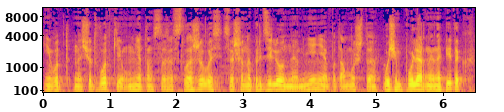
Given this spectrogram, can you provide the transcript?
и вот насчет водки у меня там сложилось совершенно определенное мнение, потому что очень популярный напиток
